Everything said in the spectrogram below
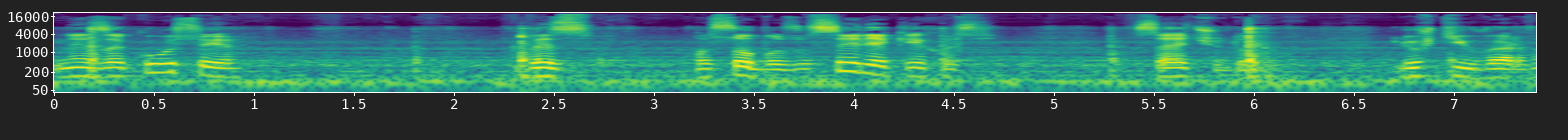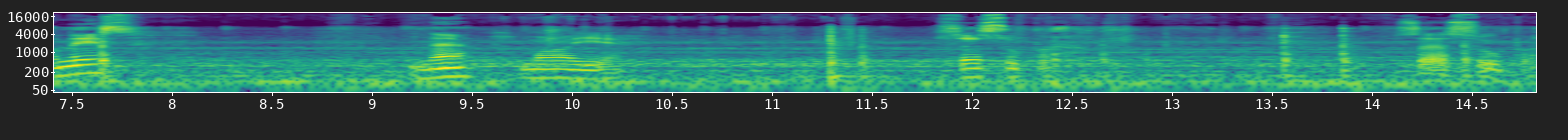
не закусує, без особо зусиль якихось. Все чудово. Люфтів вверх-вниз немає. Все супер. Все супер.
